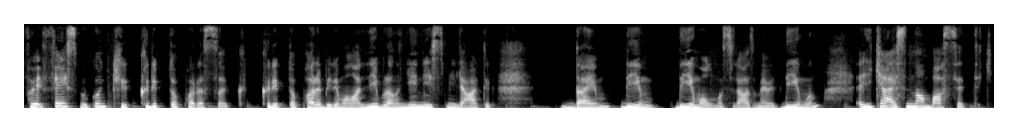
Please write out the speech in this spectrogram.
Facebook'un kripto parası, kripto para birimi olan Libra'nın yeni ismiyle artık Dime, Dim, Dim olması lazım evet Dim'in e, hikayesinden bahsettik.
